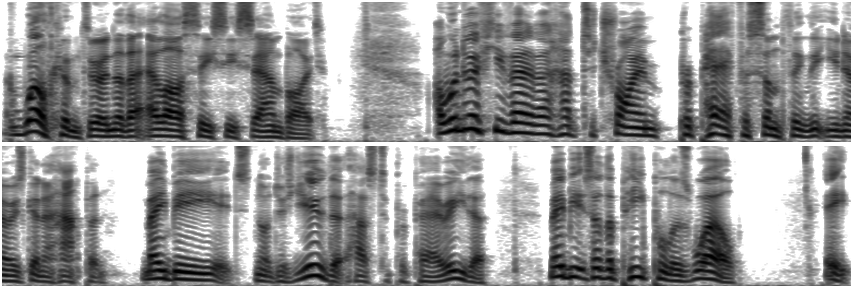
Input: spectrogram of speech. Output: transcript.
and welcome to another LRCC soundbite. I wonder if you've ever had to try and prepare for something that you know is going to happen. Maybe it's not just you that has to prepare either. Maybe it's other people as well. It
